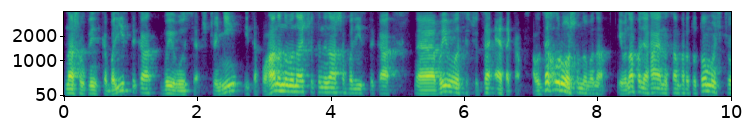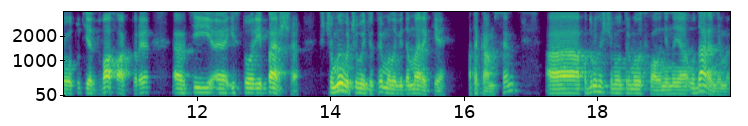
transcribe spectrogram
наша українська балістика. Виявилося, що ні, і це погана новина, що це не наша балістика. Е, виявилося, що це етакамс, але це хороша новина, і вона полягає насамперед у тому, що тут є два фактори е, в цій е, історії. Перше, що ми, вочевидь, отримали від Америки атакамси. А по-друге, що ми отримали схвалення не удареннями,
